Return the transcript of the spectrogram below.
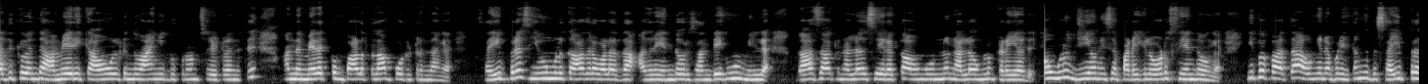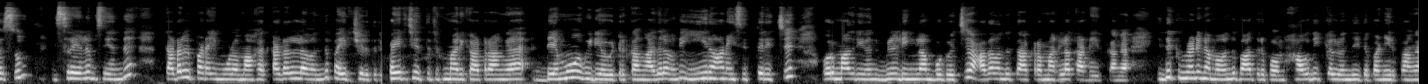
அதுக்கு வந்து அமெரிக்கா அவங்கள்ட்ட இருந்து வாங்கி கொடுக்குறோம்னு சொல்லிட்டு வந்துட்டு அந்த மிதக்கும் பாலத்தெல்லாம் போட்டுட்டு இருந்தாங்க. சைப்ரஸ் இவங்களுக்கு ஆதரவாளர் தான் அதுல எந்த ஒரு சந்தேகமும் இல்ல. காசாக்கு நல்லது செய்யறக்கு அவங்க ஒன்றும் நல்லவங்களும் கிடையாது. அவங்களும் ஜியோனிச படைகளோட சேர்ந்தவங்க. இப்ப பார்த்தா அவங்க என்ன பண்ணிருக்காங்க இப்ப சைப்ரஸும் இஸ்ரேலும் சேர்ந்து கடல் படை மூலமாக கடல்ல வந்து பயிற்சி எடுத்துட்டு பயிற்சி எடுத்துட்டு மாதிரி காட்டுறாங்க. டெமோ வீடியோ விட்டுருக்காங்க. அதுல வந்து ஈரானை சித்தரிச்சு ஒரு மாதிரி வந்து பில்டிங் எல்லாம் போட்டு வச்சு அதை வந்து தாக்குற மாதிரி எல்லாம் காட்டியிருக்காங்க. இதுக்கு முன்னாடி நம்ம வந்து பார்த்திருப்போம். ஹவுதிக்கள் வந்து இதை பண்ணியிருப்பாங்க.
